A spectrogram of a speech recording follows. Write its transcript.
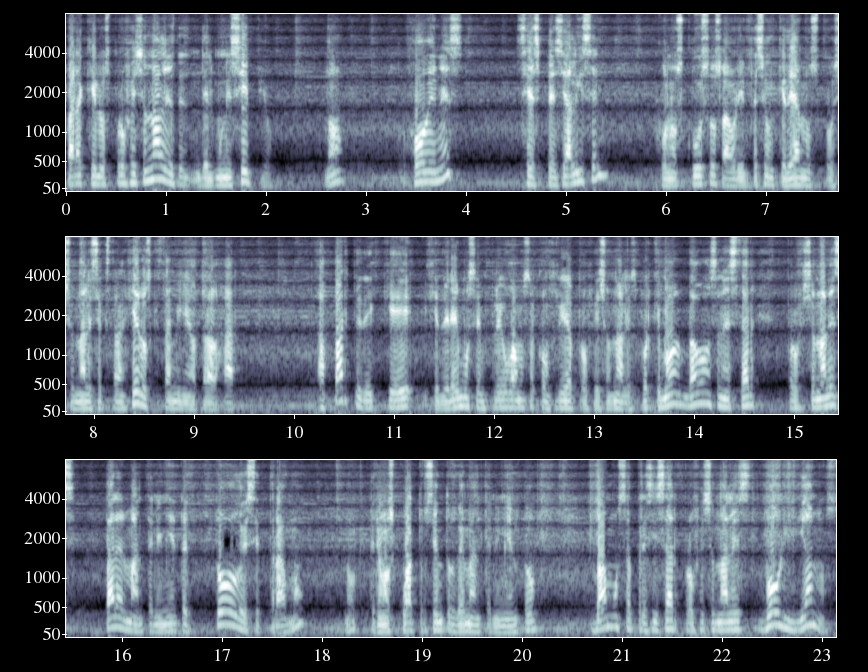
para que los profesionales del municipio, ¿no? jóvenes, se especialicen con los cursos, la orientación que dan los profesionales extranjeros que están viniendo a trabajar. Aparte de que generemos empleo, vamos a construir a profesionales, porque vamos a necesitar profesionales para el mantenimiento de todo ese tramo, ¿no? que tenemos cuatro centros de mantenimiento, vamos a precisar profesionales bolivianos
